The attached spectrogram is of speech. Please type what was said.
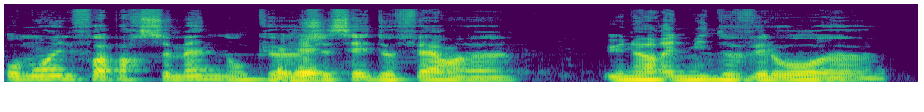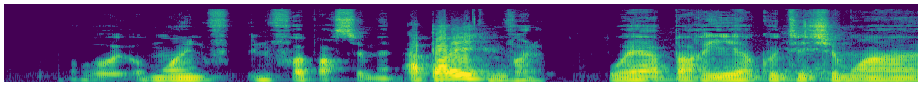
au moins une fois par semaine, donc euh, j'essaye de faire une heure et demie de vélo au, moins une, une fois par semaine. À Paris? Donc voilà. Ouais, à Paris, à côté de chez moi,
